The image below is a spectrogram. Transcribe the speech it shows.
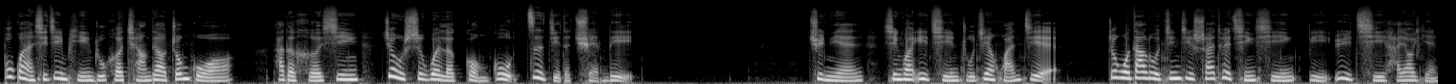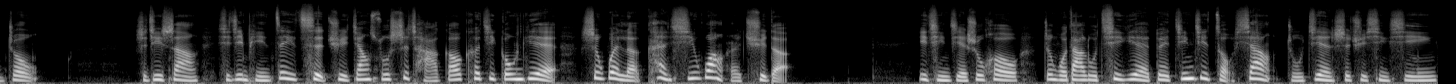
不管习近平如何强调中国，他的核心就是为了巩固自己的权利。去年新冠疫情逐渐缓解，中国大陆经济衰退情形比预期还要严重。实际上，习近平这一次去江苏视察高科技工业，是为了看希望而去的。疫情结束后，中国大陆企业对经济走向逐渐失去信心，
